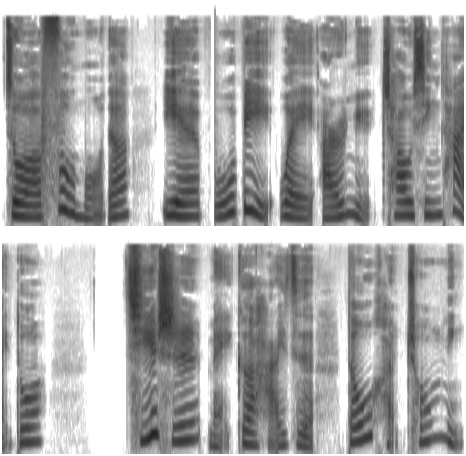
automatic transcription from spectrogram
做父母的也不必为儿女操心太多。其实每个孩子都很聪明，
